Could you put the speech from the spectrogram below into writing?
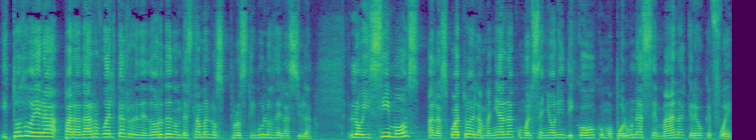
Y todo era para dar vuelta alrededor de donde estaban los prostíbulos de la ciudad. Lo hicimos a las 4 de la mañana como el Señor indicó, como por una semana creo que fue.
